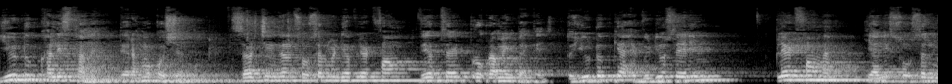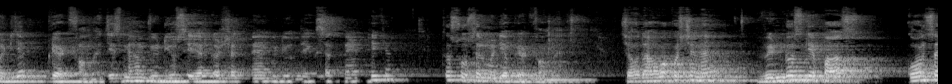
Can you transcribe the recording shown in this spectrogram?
यूट्यूब खाली स्थान है। तेरहवा question search engine social media platform website programming package तो यूट्यूब क्या है? वीडियो शेयरिंग प्लेटफॉर्म है, यानी सोशल मीडिया प्लेटफॉर्म है, जिसमें हम वीडियो शेयर कर सकते हैं वीडियो देख सकते हैं, ठीक है? तो सोशल मीडिया प्लेटफॉर्म है। चौदहवा क्वेश्चन है विंडोज़ के पास कौन सा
